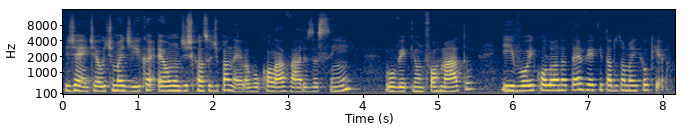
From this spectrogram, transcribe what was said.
Gente, a última dica é um descanso de panela. Eu vou colar vários assim, vou ver aqui um formato e vou ir colando até ver que tá do tamanho que eu quero.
